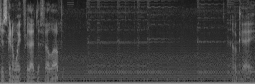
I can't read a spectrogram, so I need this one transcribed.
Just gonna wait for that to fill up. Okay.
